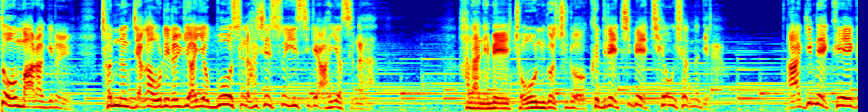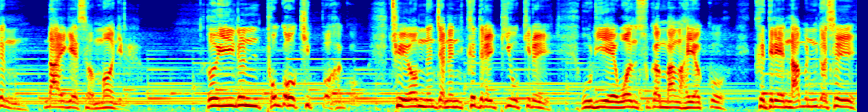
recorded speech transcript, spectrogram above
또 말하기를 전능자가 우리를 위하여 무엇을 하실 수 있으랴 하였으나 하나님의 좋은 것으로 그들의 집에 채우셨느니라. 악인의 계획은 나에게서 머니라. 의인은 보고 기뻐하고 죄 없는 자는 그들을 비웃기를 우리의 원수가 망하였고 그들의 남은 것을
